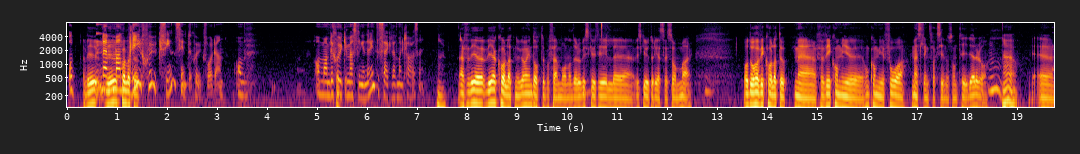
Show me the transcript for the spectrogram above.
Och vi, när vi man blir upp. sjuk finns inte sjukvården. Om, om man blir sjuk i mässlingen är det inte säkert att man klarar sig. Nej. Nej, för vi har, vi har kollat nu, vi har en dotter på fem månader och vi ska, till, eh, vi ska ut och resa i sommar. Och då har vi kollat upp med, för vi kommer ju, hon kommer ju få mässlingsvaccin och sånt tidigare då. Mm. Ja, ja. Eh,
